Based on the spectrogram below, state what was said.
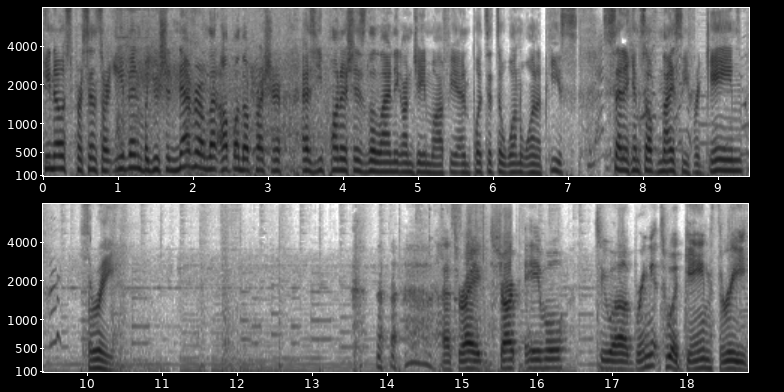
He knows percents are even, but you should never let up on the pressure as he punishes the landing on J Mafia and puts it to 1 1 apiece, setting himself nicely for game three. That's right. Sharp able to uh, bring it to a game three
